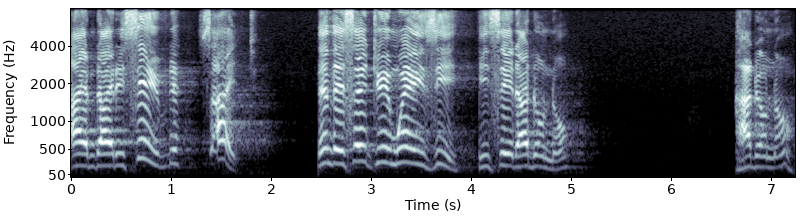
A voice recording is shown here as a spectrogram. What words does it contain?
and I received sight. Then they said to him, Where is he? He said, I don't know. I don't know.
